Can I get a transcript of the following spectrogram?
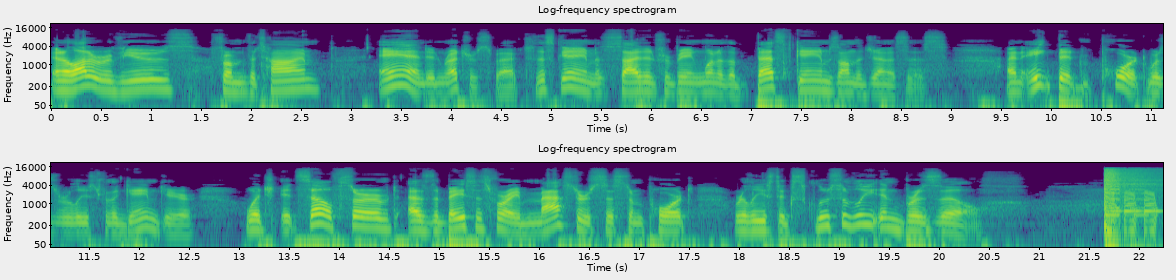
in a lot of reviews from the time, and in retrospect, this game is cited for being one of the best games on the Genesis. An 8-bit port was released for the Game Gear, which itself served as the basis for a Master System port released exclusively in Brazil. Thank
